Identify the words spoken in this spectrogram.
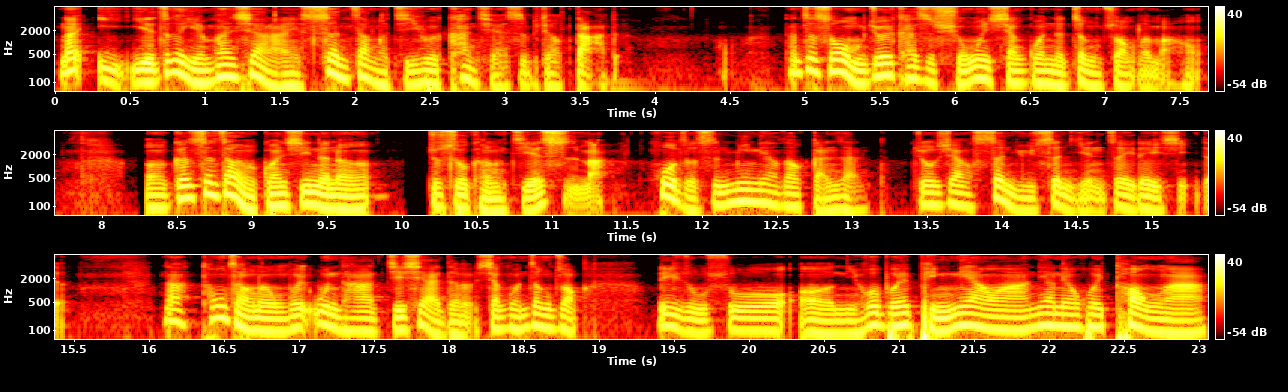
那以也这个研判下来，肾脏的机会看起来是比较大的。那这时候我们就会开始询问相关的症状了嘛？哈。呃，跟肾脏有关系的呢，就是有可能结石嘛，或者是泌尿道感染，就像肾盂肾炎这一类型的。那通常呢，我们会问他接下来的相关症状，例如说，呃，你会不会频尿啊？尿尿会痛啊？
